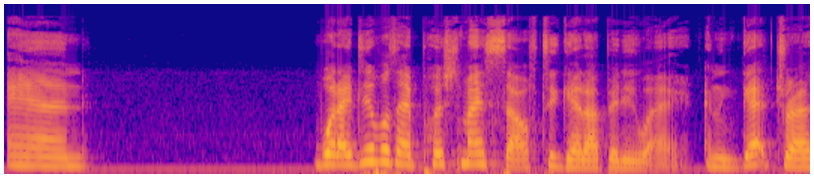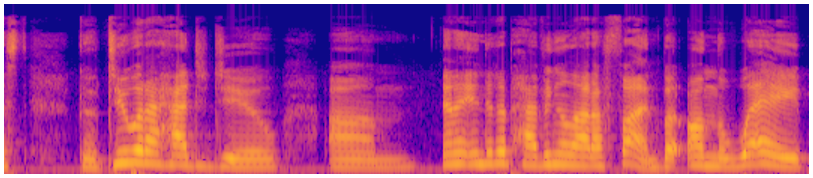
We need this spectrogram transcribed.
And what I did was I pushed myself to get up anyway and get dressed, go do what I had to do. Um, and I ended up having a lot of fun. But on the way,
